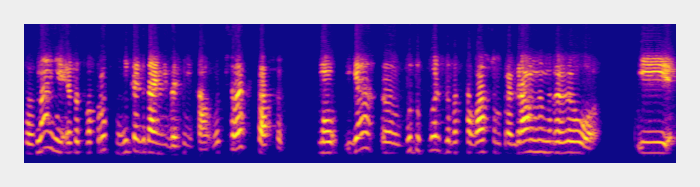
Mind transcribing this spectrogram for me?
сознании этот вопрос никогда не возникал. Вот человек спрашивает, ну, я э, буду пользоваться вашим программным РРО, и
